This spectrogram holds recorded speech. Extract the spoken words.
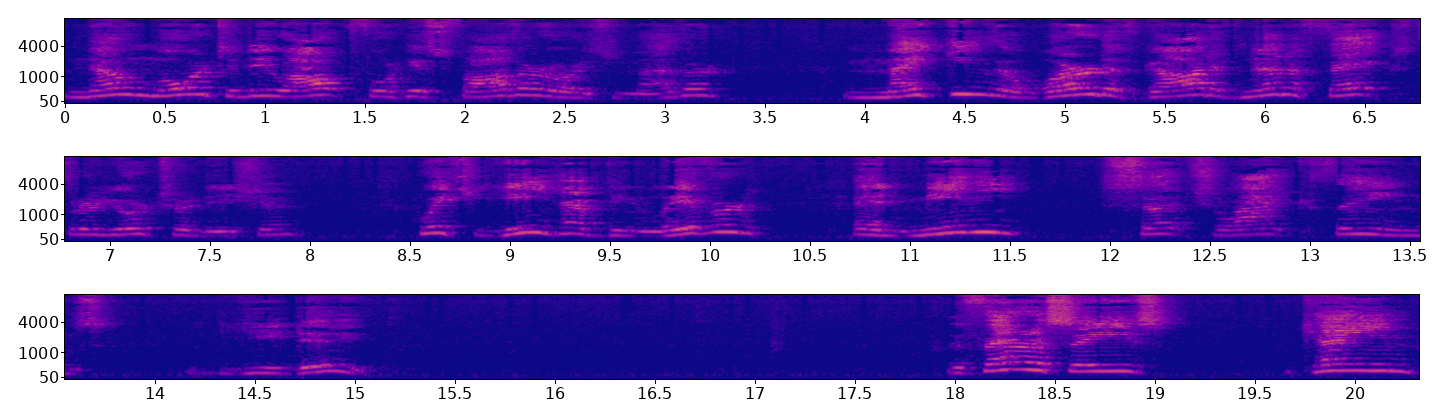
no more to do aught for his father or his mother, making the word of God of none effect through your tradition, which ye have delivered, and many such like things ye do. The Pharisees came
